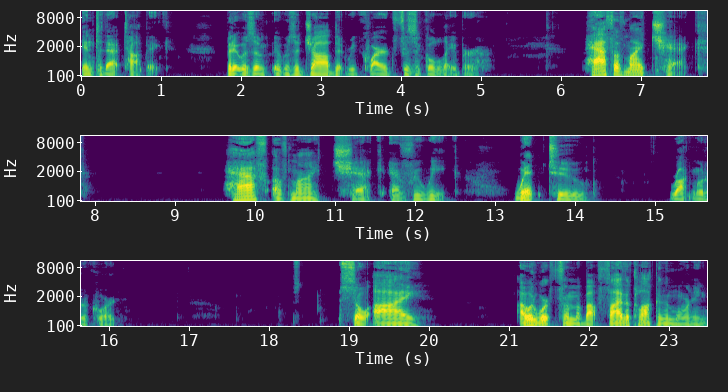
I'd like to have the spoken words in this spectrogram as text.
into that topic. But it was a it was a job that required physical labor. Half of my check, half of my check every week went to Rock Motor Court. So I I would work from about five o'clock in the morning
